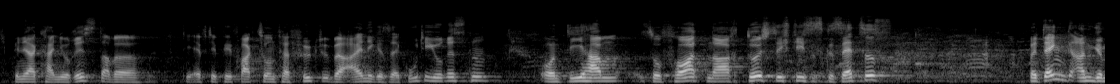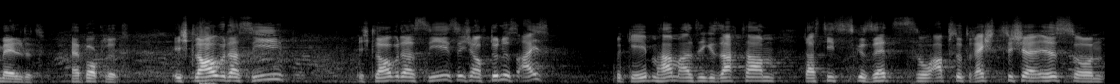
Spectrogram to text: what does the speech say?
Ich bin ja kein Jurist, aber die FDP-Fraktion verfügt über einige sehr gute Juristen. Und die haben sofort nach Durchsicht dieses Gesetzes Bedenken angemeldet, Herr Bocklet. Ich glaube, dass Sie, ich glaube, dass Sie sich auf dünnes Eis begeben haben, als Sie gesagt haben, dass dieses Gesetz so absolut rechtssicher ist und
